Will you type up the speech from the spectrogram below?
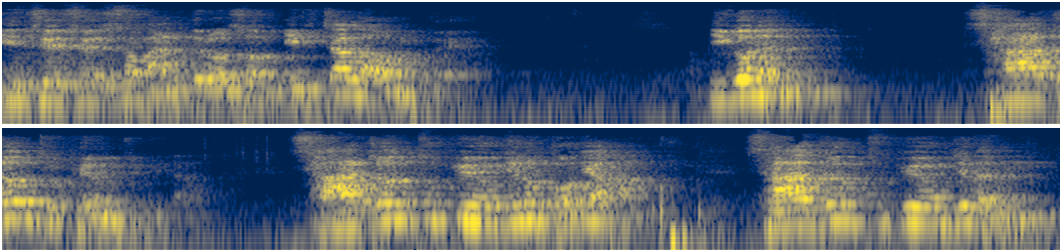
인쇄소에서 만들어서 미리 잘라오는 거예요. 이거는 사전 투표용지입니다. 사전 투표용지는 뭐냐? 사전 투표용지는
